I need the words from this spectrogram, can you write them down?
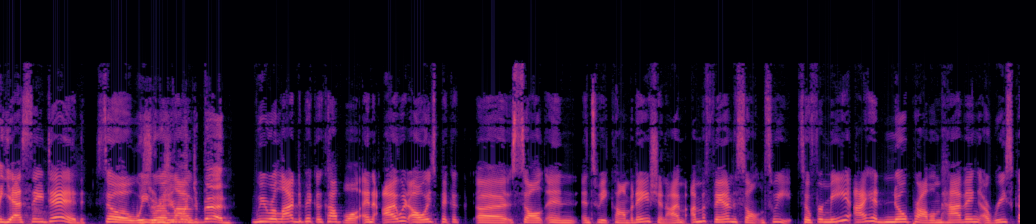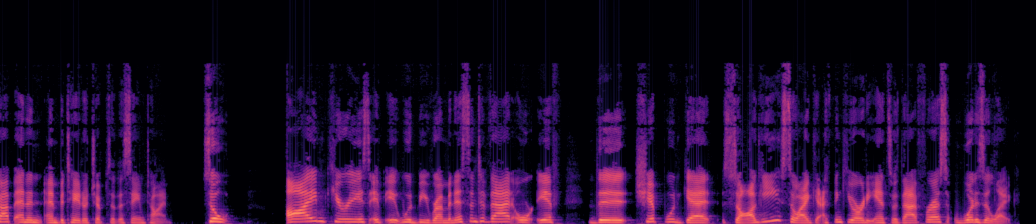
yes they did so we were allowed went to bed. we were allowed to pick a couple, and I would always pick a uh, salt and, and sweet combination. I'm I'm a fan of salt and sweet, so for me, I had no problem having a Reese cup and an, and potato chips at the same time. So I'm curious if it would be reminiscent of that, or if the chip would get soggy. So I, I think you already answered that for us. What is it like?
